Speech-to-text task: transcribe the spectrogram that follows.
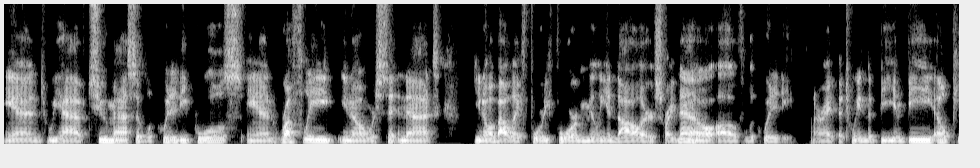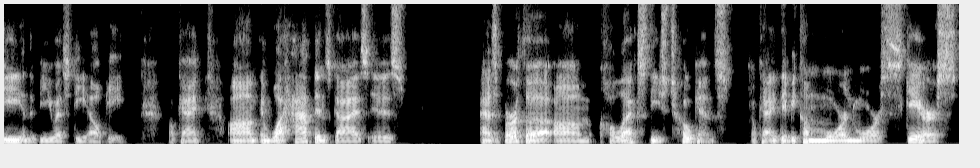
and we have two massive liquidity pools. And roughly, you know, we're sitting at, you know, about like $44 million right now of liquidity. All right. Between the BNB LP and the BUSD LP. Okay. Um, and what happens, guys, is as Bertha um, collects these tokens, okay, they become more and more scarce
